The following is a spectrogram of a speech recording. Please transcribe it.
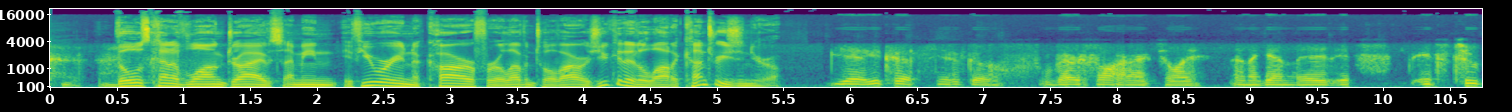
those kind of long drives, I mean, if you were in a car for 11, 12 hours, you could hit a lot of countries in Europe. Yeah, you could. You could go very far, actually. And again, it, it's it's too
